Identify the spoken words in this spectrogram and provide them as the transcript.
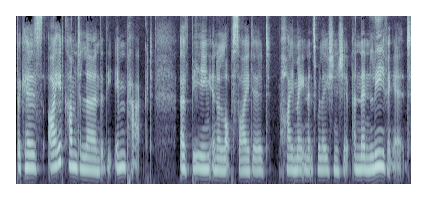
Because I had come to learn that the impact of being in a lopsided, high maintenance relationship and then leaving it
